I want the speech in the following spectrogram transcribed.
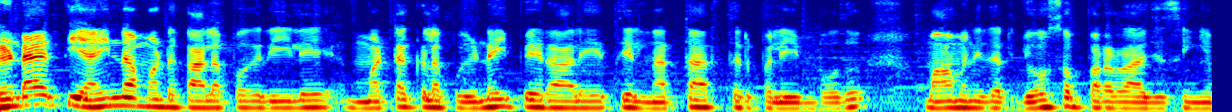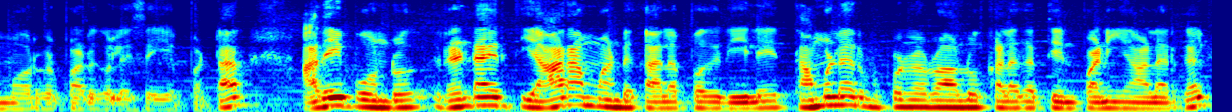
ரெண்டாயிரத்தி ஐந்தாம் ஆண்டு காலப்பகுதியிலே மட்டக்களப்பு இணைப்பேராலயத்தில் நத்தார் திருப்பலியின் போது மாமனிதர் ஜோசப் பரராஜசிங்கம் அவர்கள் படுகொலை செய்யப்பட்டார். அதே போன்று ரெண்டாயிரத்தி ஆறாம் ஆண்டு காலப்பகுதியிலே தமிழர் புனர்வாழ்வு கழகத்தின் பணியாளர்கள்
